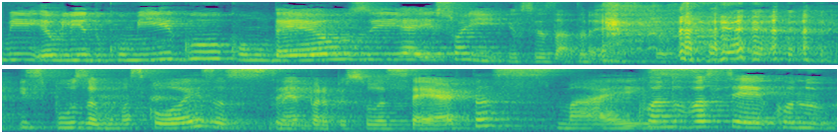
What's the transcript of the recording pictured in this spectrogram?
me eu lido comigo, com Deus e é isso aí. Eu sei exatamente. Expus algumas coisas, Sim. né, para pessoas certas, mas Quando você. Quando.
